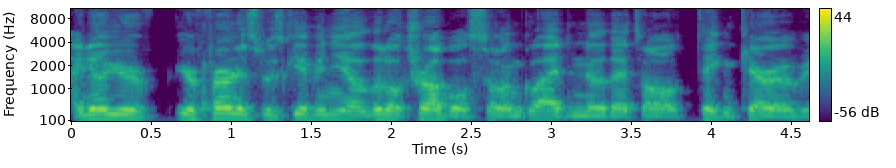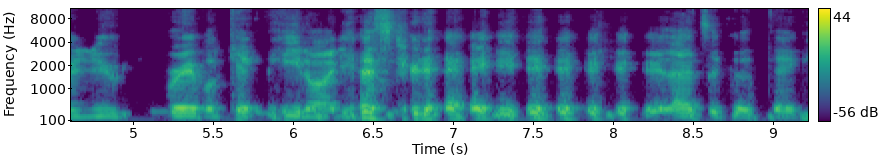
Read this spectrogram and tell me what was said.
I know your your furnace was giving you a little trouble, so I'm glad to know that's all taken care of and you were able to kick the heat on yesterday. that's a good thing.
